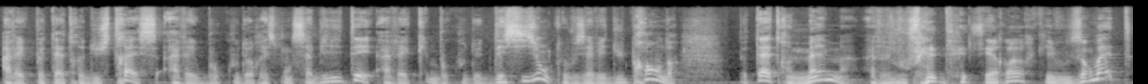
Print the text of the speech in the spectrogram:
avec peut-être du stress, avec beaucoup de responsabilités, avec beaucoup de décisions que vous avez dû prendre, peut-être même avez-vous fait des erreurs qui vous embêtent,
